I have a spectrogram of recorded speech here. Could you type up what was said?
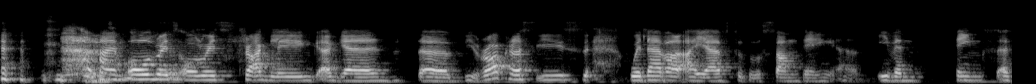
I'm always, always struggling against uh, bureaucracies whenever I have to do something, and even things as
